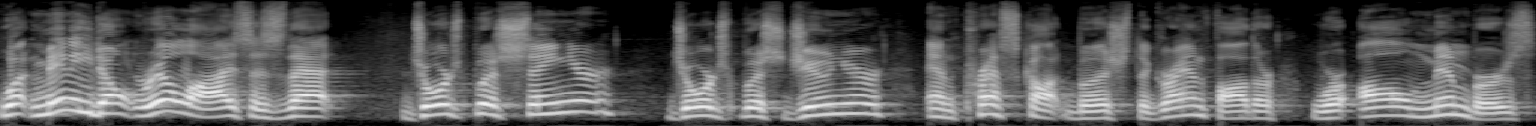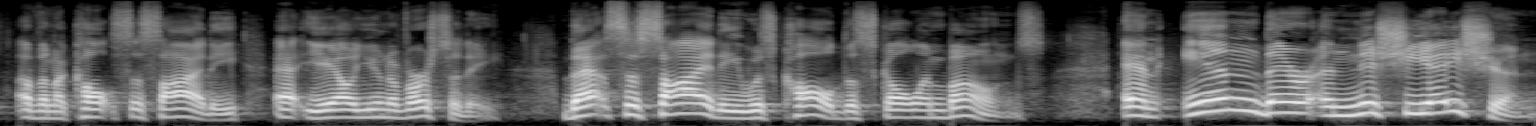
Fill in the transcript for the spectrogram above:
What many don't realize is that George Bush Sr., George Bush Jr., and Prescott Bush, the grandfather, were all members of an occult society at Yale University. That society was called the Skull and Bones. And in their initiation,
